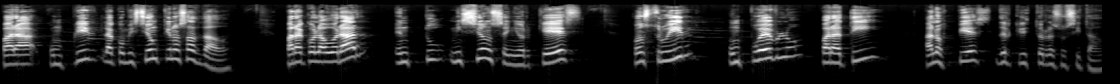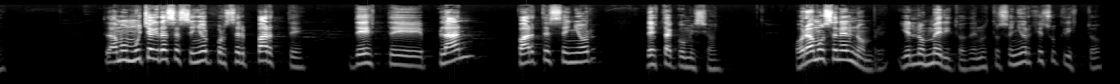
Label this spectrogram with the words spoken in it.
para cumplir la comisión que nos has dado, para colaborar en tu misión, Señor, que es construir un pueblo para ti a los pies del Cristo resucitado. Te damos muchas gracias, Señor, por ser parte de este plan, parte, Señor, de esta comisión. Oramos en el nombre y en los méritos de nuestro Señor Jesucristo.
